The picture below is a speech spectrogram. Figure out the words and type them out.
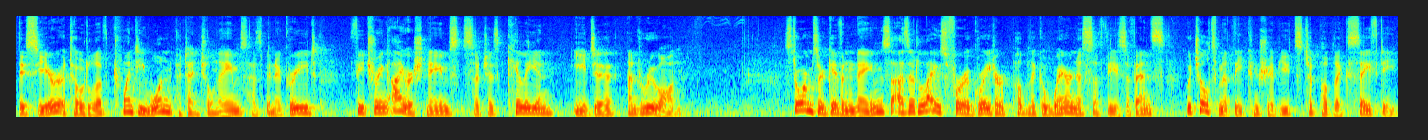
This year, a total of 21 potential names has been agreed, featuring Irish names such as Cillian, Ide and Ruadhán. Storms are given names as it allows for a greater public awareness of these events, which ultimately contributes to public safety.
